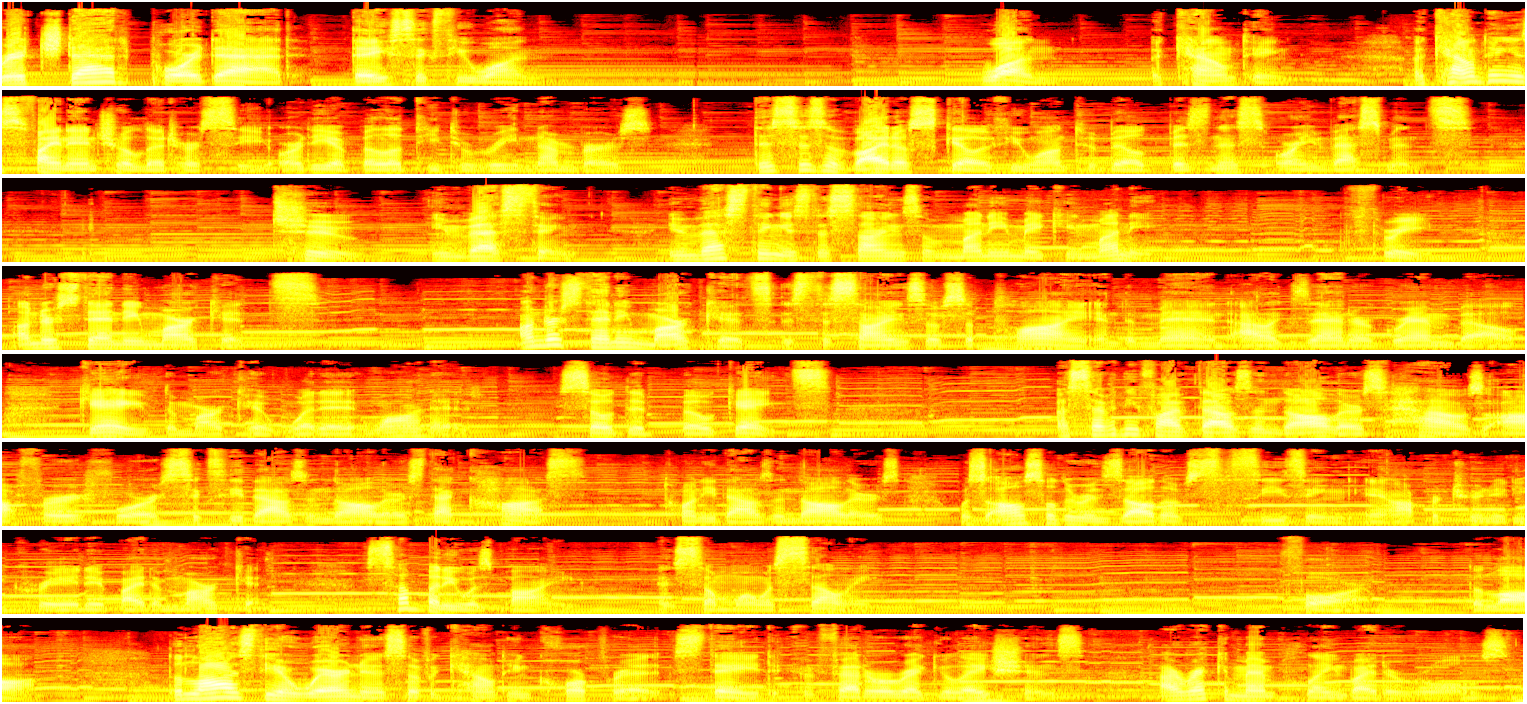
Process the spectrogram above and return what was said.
Rich Dad, Poor Dad, Day 61. 1. Accounting. Accounting is financial literacy or the ability to read numbers. This is a vital skill if you want to build business or investments. 2. Investing. Investing is the science of money making money. 3. Understanding markets. Understanding markets is the science of supply and demand. Alexander Graham Bell gave the market what it wanted. So did Bill Gates. A $75,000 house offered for $60,000 that cost $20,000 was also the result of seizing an opportunity created by the market. Somebody was buying and someone was selling. 4. The law. The law is the awareness of accounting corporate, state, and federal regulations. I recommend playing by the rules.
